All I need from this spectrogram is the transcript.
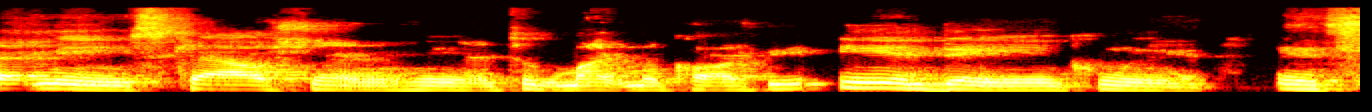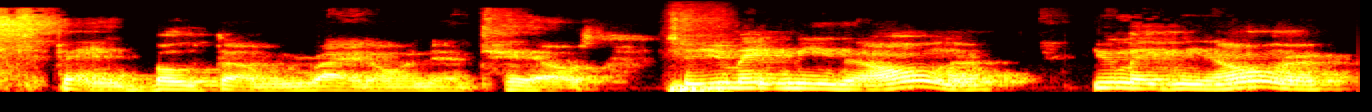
that means Kyle Shanahan took Mike McCarthy and Dan Quinn and spanked both of them right on their tails. So you make me the owner. You make me the owner.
